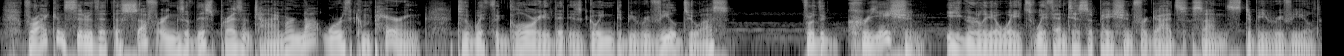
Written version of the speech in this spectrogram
For I consider that the sufferings of this present time are not worth comparing to with the glory that is going to be revealed to us. For the creation eagerly awaits with anticipation for God's sons to be revealed.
